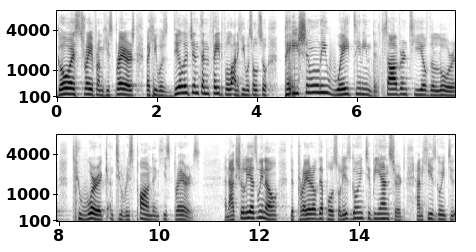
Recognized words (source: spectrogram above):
go astray from his prayers, but he was diligent and faithful, and he was also patiently waiting in the sovereignty of the Lord to work and to respond in his prayers. And actually, as we know, the prayer of the apostle is going to be answered, and he is going to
